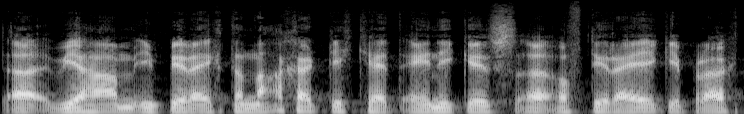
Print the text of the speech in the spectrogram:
äh, wir haben im Bereich der Nachhaltigkeit einiges äh, auf die Reihe gebracht,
